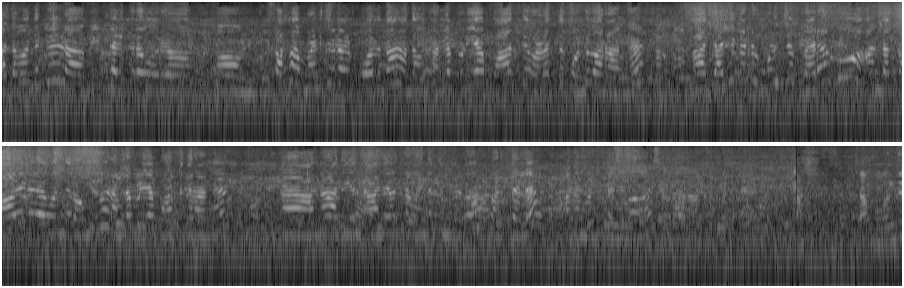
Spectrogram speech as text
அதை வந்துட்டு வீட்டில் இருக்கிற ஒரு சக மனிதர்கள் போல தான் அதை வந்து நல்லபடியாக பார்த்து வளர்த்து கொண்டு வராங்க ஜல்லிக்கட்டு முடித்த பிறகும் அந்த காளைகளை வந்து ரொம்ப நல்லபடியாக பார்த்துக்கிறாங்க. ஆனால் அது அதை வந்து நம்ம எந்த துன்பமும் படுத்தலை. அதை மட்டும் தெளிவாக சொல்கிறாங்க நம்ம வந்து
